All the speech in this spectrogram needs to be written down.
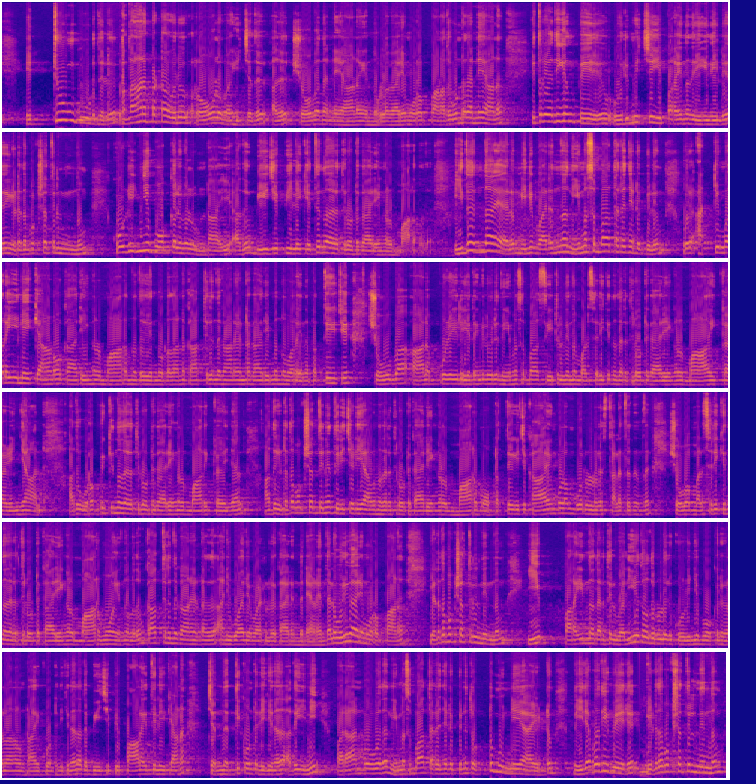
ഏറ്റവും കൂടുതൽ പ്രധാനപ്പെട്ട ഒരു റോൾ വഹിച്ചത് അത് ശോഭ തന്നെയാണ് എന്നുള്ള കാര്യം ഉറപ്പാണ്. അതുകൊണ്ട് തന്നെയാണ് ഇത്രയധികം പേര് ഒരുമിച്ച് ഈ പറയുന്ന രീതിയിൽ ഇടതുപക്ഷത്തിൽ നിന്നും കൊഴിഞ്ഞു പോക്കലുകൾ ഉണ്ടായി അത് ബി ജെ പിയിലേക്ക് എത്തുന്ന തരത്തിലോട്ട് കാര്യങ്ങൾ മാറുന്നത്. ഇതെന്തായാലും ഇനി വരുന്ന നിയമസഭാ തെരഞ്ഞെടുപ്പിലും ഒരു അട്ടിമറിയിലേക്കാണോ കാര്യങ്ങൾ മാറുന്നത് എന്നുള്ളതാണ് കാത്തിരുന്ന് കാണേണ്ട കാര്യമെന്ന് പറയുന്നത്. പ്രത്യേകിച്ച് ശോഭ ആലപ്പുഴയിൽ ഏതെങ്കിലും ഒരു നിയമസഭാ സീറ്റിൽ നിന്ന് മത്സരിക്കുന്ന തരത്തിലോട്ട് കാര്യങ്ങൾ മാറിക്കഴിഞ്ഞാൽ അത് ഉറപ്പിക്കുന്ന തരത്തിലോട്ട് കാര്യങ്ങൾ മാറിക്കഴിഞ്ഞാൽ അത് ഇടതുപക്ഷത്തിന് തിരിച്ചടിയാവുന്ന തരത്തിലോട്ട് കാര്യങ്ങൾ മാറുമോ? പ്രത്യേകിച്ച് കായംകുളം പോലുള്ള സ്ഥലത്ത് നിന്ന് ശോഭ മത്സരിക്കുന്ന തരത്തിലോട്ട് കാര്യങ്ങൾ മാറുമോ എന്നുള്ളതും കാത്തിരുന്ന് കാണേണ്ടത് അനിവാര്യമായിട്ടുള്ള ഒരു കാര്യം തന്നെയാണ്. എന്തായാലും ഒരു കാര്യം ഉറപ്പാണ് ഇടതുപക്ഷത്തിൽ നിന്നും ഈ പറയുന്ന തരത്തിൽ വലിയ തോതിലുള്ള ഒരു കൊഴിഞ്ഞുപോക്കലുകളാണ് ഉണ്ടായിക്കൊണ്ടിരിക്കുന്നത്. അത് ബി ജെ പി പാളയത്തിലേക്കാണ് ചെന്നെത്തിക്കൊണ്ടിരിക്കുന്നത്. അത് ഇനി വരാൻ പോകുന്ന നിയമസഭാ തെരഞ്ഞെടുപ്പിന് തൊട്ടു മുന്നേ ആയിട്ടും നിരവധി പേര് ഇടതുപക്ഷത്തിൽ നിന്നും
